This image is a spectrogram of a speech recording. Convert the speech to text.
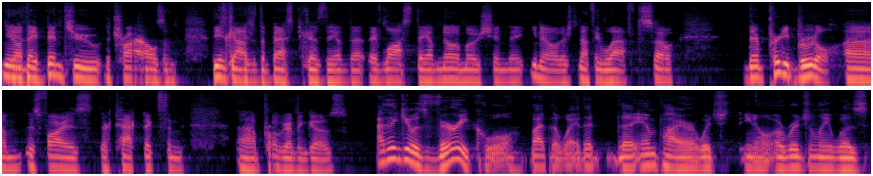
you know yeah. they've been through the trials and these guys are the best because they have the they've lost they have no emotion. They you know there's nothing left. So they're pretty brutal um, as far as their tactics and uh, programming goes. I think it was very cool by the way that the empire which you know originally was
